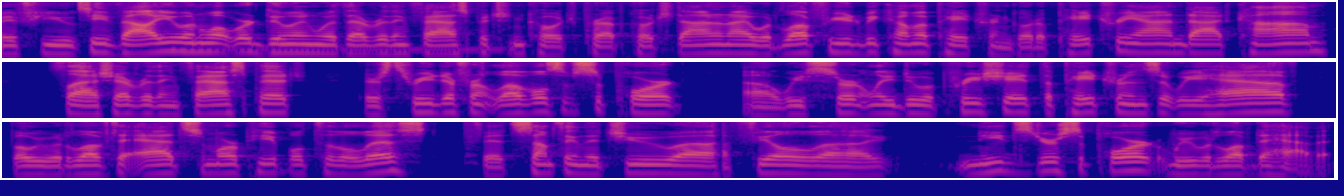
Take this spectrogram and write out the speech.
if you see value in what we're doing with everything fast pitch and coach prep, Coach Don and I would love for you to become a patron. Go to patreon.com slash everything fast pitch. There's three different levels of support. Uh, we certainly do appreciate the patrons that we have, but we would love to add some more people to the list. If it's something that you uh, feel uh, needs your support, we would love to have it.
